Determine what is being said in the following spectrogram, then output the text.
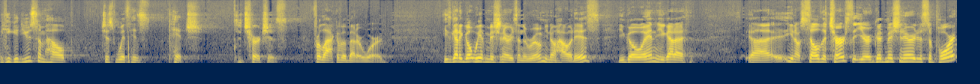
he could use some help just with his pitch to churches, for lack of a better word. He's got to go. We have missionaries in the room. You know how it is. You go in, you got to, uh, you know, sell the church that you're a good missionary to support.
